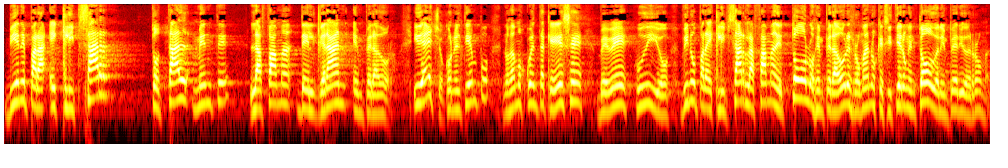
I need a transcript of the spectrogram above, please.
viene para eclipsar totalmente la fama del gran emperador. Y de hecho, con el tiempo nos damos cuenta que ese bebé judío vino para eclipsar la fama de todos los emperadores romanos que existieron en todo el imperio de Roma.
